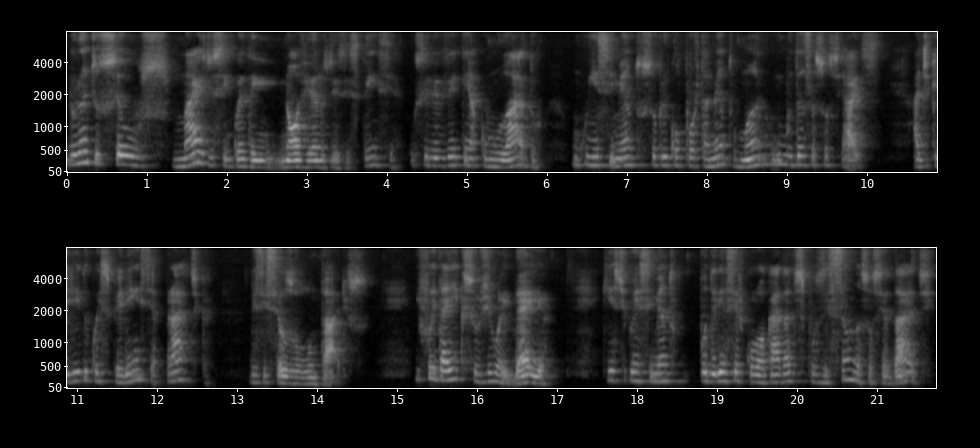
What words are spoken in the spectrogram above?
Durante os seus mais de 59 anos de existência, o CVV tem acumulado um conhecimento sobre o comportamento humano e mudanças sociais, adquirido com a experiência prática desses seus voluntários. E foi daí que surgiu a ideia que este conhecimento poderia ser colocado à disposição da sociedade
